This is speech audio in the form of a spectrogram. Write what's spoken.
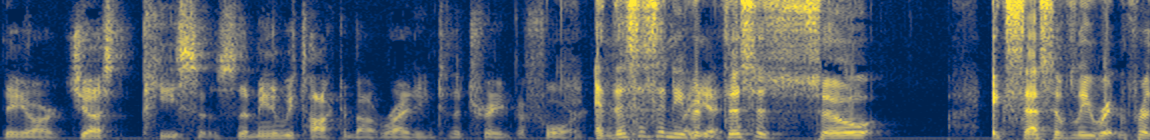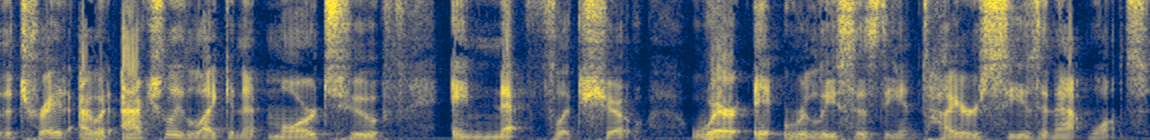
they are just pieces. I mean, we talked about writing to the trade before. And this isn't even. yet- this is so excessively written for the trade. I would actually liken it more to a Netflix show where it releases the entire season at once,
